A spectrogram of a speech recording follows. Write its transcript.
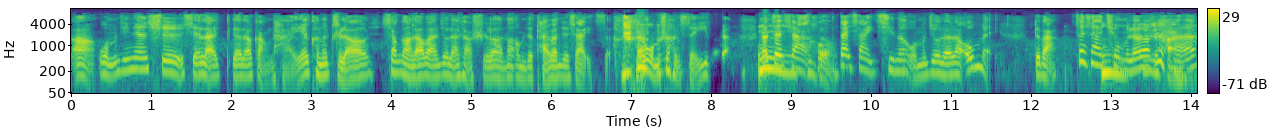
啊，我们今天是先来聊聊港台，也可能只聊香港，聊完就两小时了，那我们就台湾就下一次。反正我们是很随意的人。那再嗯下后再下一期呢，我们就聊聊欧美，对吧？再下一期我们聊聊日日韩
